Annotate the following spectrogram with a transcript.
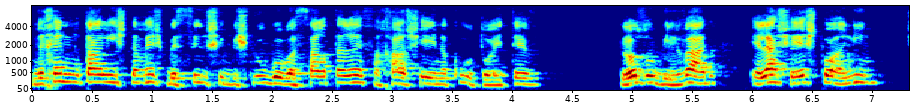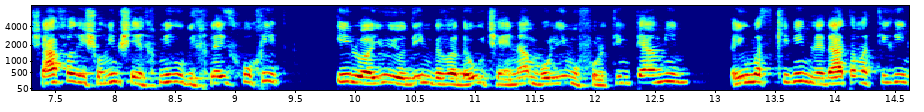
וכן מותר להשתמש בסיר שבישלו בו בשר טרף אחר שינקו אותו היטב. לא זו בלבד, אלא שיש טוענים שאף הראשונים שהחמירו בכלי זכוכית, אילו היו יודעים בוודאות שאינם בולעים ופולטים טעמים, היו מסכימים לדעת המתירים,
